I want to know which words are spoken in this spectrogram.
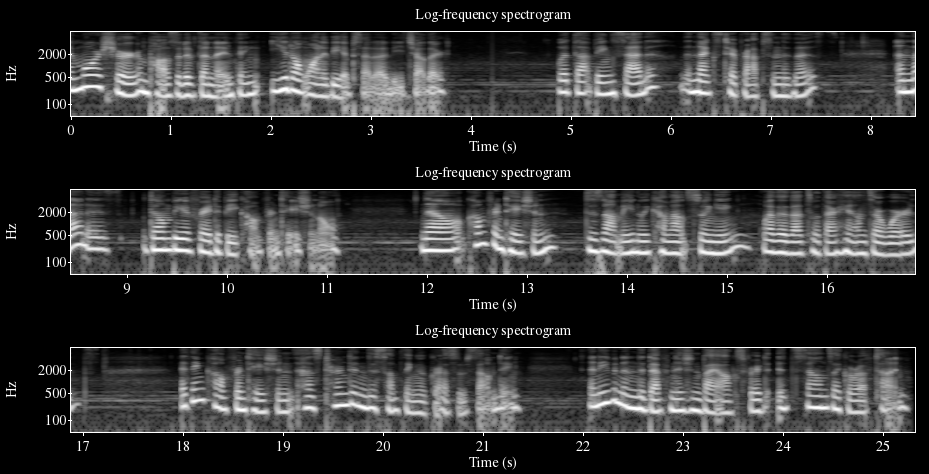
I'm more sure and positive than anything you don't want to be upset at each other. With that being said, the next tip wraps into this, and that is don't be afraid to be confrontational. Now, confrontation does not mean we come out swinging, whether that's with our hands or words. I think confrontation has turned into something aggressive sounding, and even in the definition by Oxford, it sounds like a rough time.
